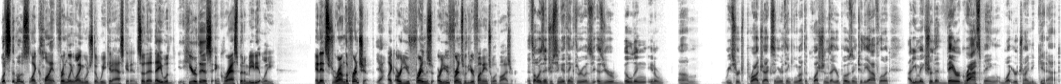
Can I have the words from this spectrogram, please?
what's the most like client friendly language that we could ask it in so that they would hear this and grasp it immediately. And it's around the friendship. Yeah. Like, are you friends? Are you friends with your financial advisor? It's always interesting to think through as as you're building, you know, um, research projects and you're thinking about the questions that you're posing to the affluent. How do you make sure that they're grasping what you're trying to get at,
